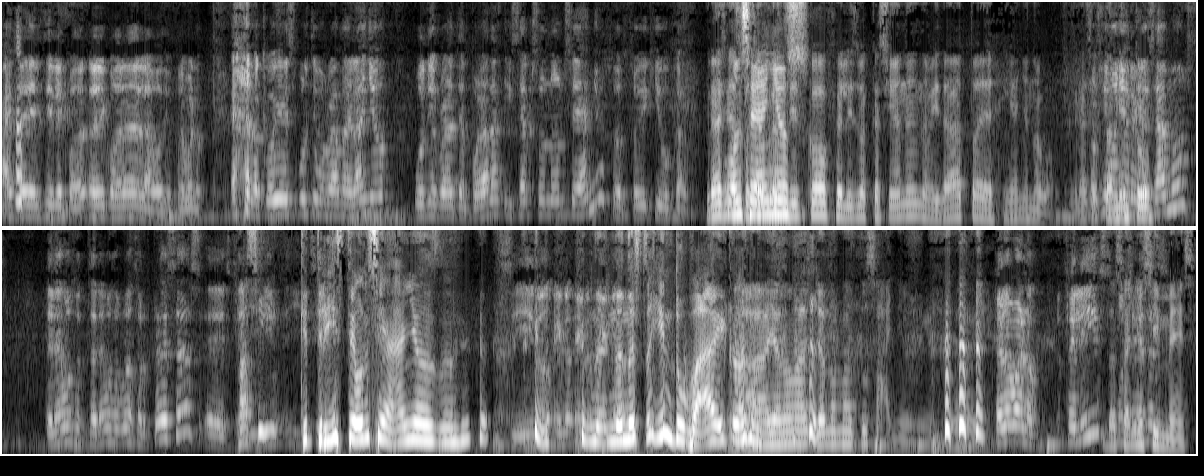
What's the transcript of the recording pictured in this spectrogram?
Ahí está decir el cuadro- el cuadrado del audio, pero bueno. Lo que voy es último programa del año, último programa de temporada. Isaac, ¿son 11 años o estoy equivocado? Gracias, 11 José años. Francisco. Feliz vacaciones, Navidad y Año Nuevo. Gracias Próximo año también tú. regresamos. Tenemos, tenemos algunas sorpresas. Este, ¿Ah, sí? y- y- Qué sí, triste, 11 años. Sí, no, y no- y no- No, no, no estoy en Dubai con... Ah, ya nomás, ya nomás dos años, güey. Pero bueno, feliz. Dos años y meses.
